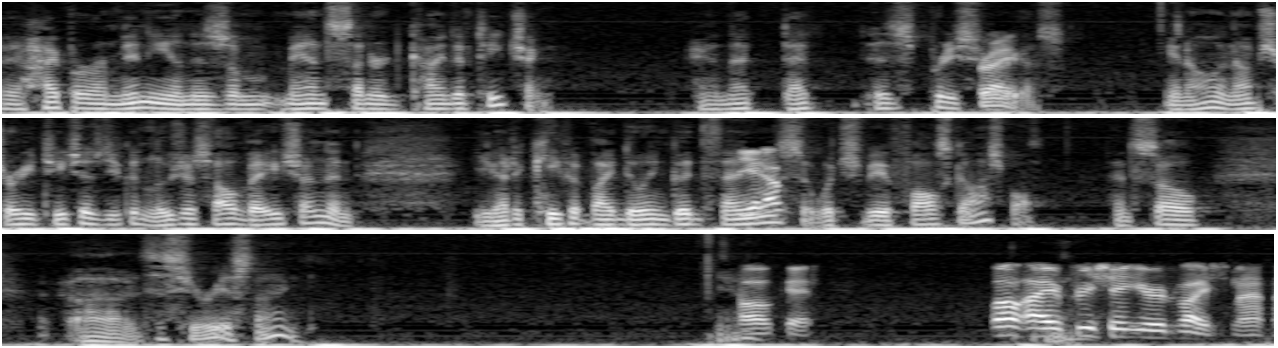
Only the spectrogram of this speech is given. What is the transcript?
hyper Arminianism, man-centered kind of teaching, and that that is pretty serious. Right. You know, and I'm sure he teaches you can lose your salvation, and you got to keep it by doing good things, Yep. which would be a false gospel. And so, uh, it's a serious thing. Yeah. Okay. Well, I appreciate your advice, Matt.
